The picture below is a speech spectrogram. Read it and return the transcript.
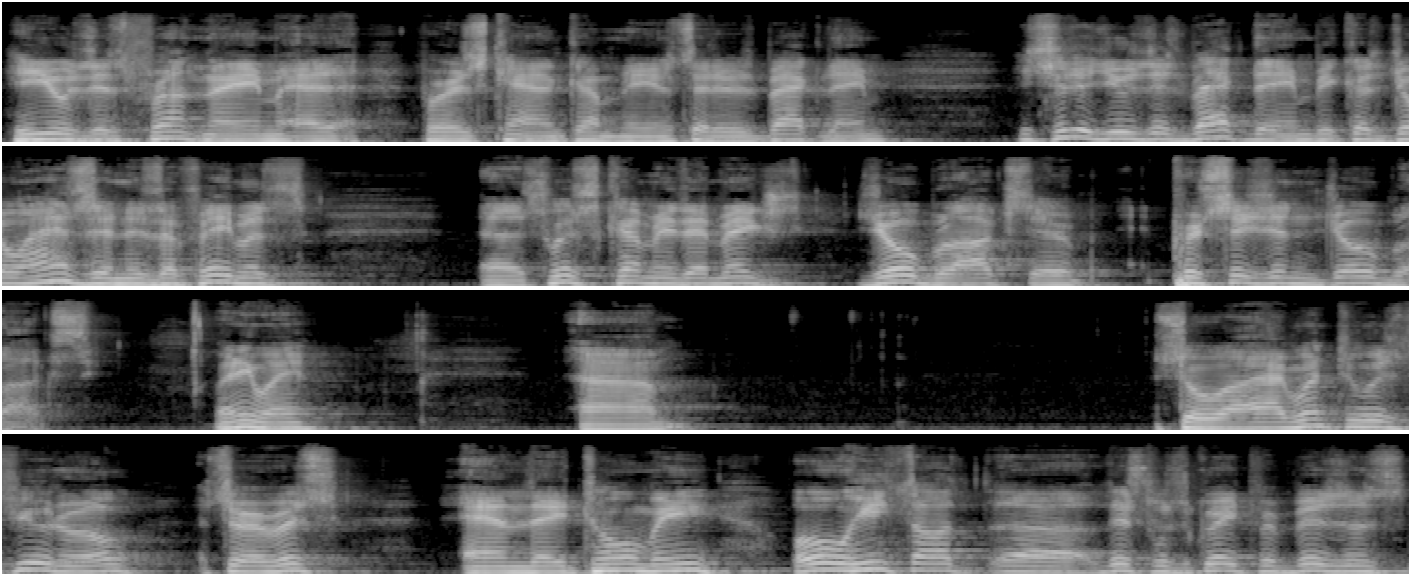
He used his front name uh for his can company instead of his back name. He should have used his back name because Johansson is a famous uh, Swiss company that makes Joe blocks. They're precision Joe blocks. Anyway, um, so I went to his funeral service, and they told me, oh, he thought uh, this was great for business,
